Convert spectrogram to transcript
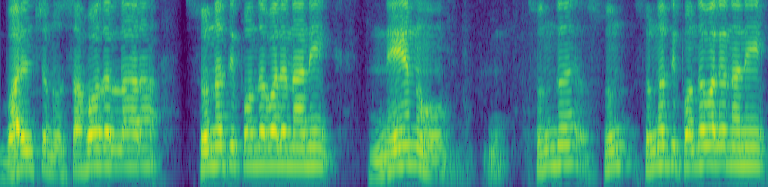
భరించును. సహోదరులారా సున్నతి పొందవలెనని నేను సుంద సున్- సున్నతి పొందవలెనని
